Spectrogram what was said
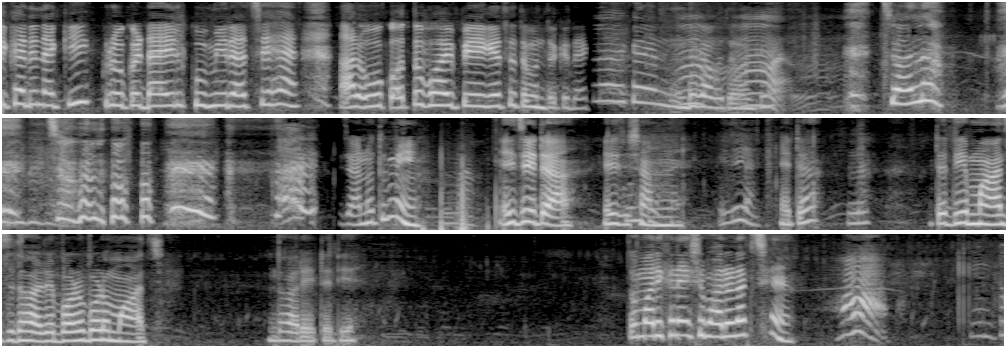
এখানে নাকি ক্রোকোডাইল কুমির আছে হ্যাঁ আর ও কত ভয় পেয়ে গেছে তোমাদেরকে দেখ এখানে দেখাবো তোমাকে। চলো চলো। জানো তুমি? এই যে এটা এই যে সামনে। এটা? এটা দিয়ে মাছ ধরে বড় বড় মাছ। ধরে এটা দিয়ে। তোমার এখানে এসে ভালো লাগছে? হ্যাঁ কিন্তু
